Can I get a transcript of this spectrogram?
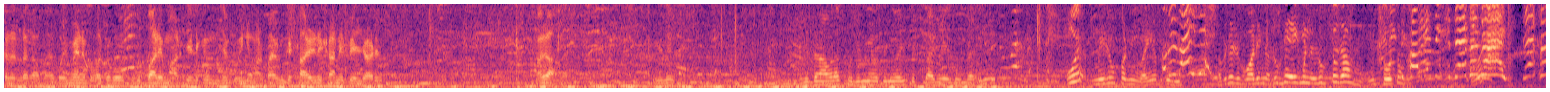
कलर लगा पाया। कोई मैंने बहुतों को गुब्बारे मार दिए लेकिन मुझे कोई नहीं मार पाया। उनके सारे निशाने फेल जा रहे मज़ा आ रहा है। ये देखो। जितना बड़ा खुद नहीं है उतनी बड़ी पिचकारी है घूम रहा है ओए मेरे ऊपर नहीं भाई अभी तो अभी तो रिकॉर्डिंग रुक जा एक मिनट रुक तो जा छोड़ तो। दिखा दे देखो गाइस देखो।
